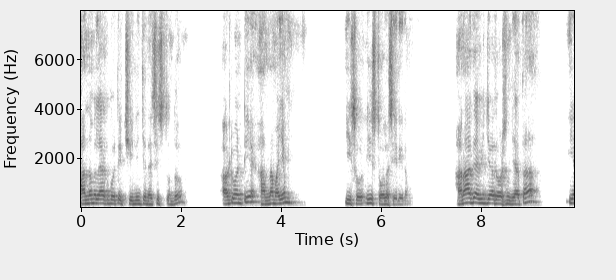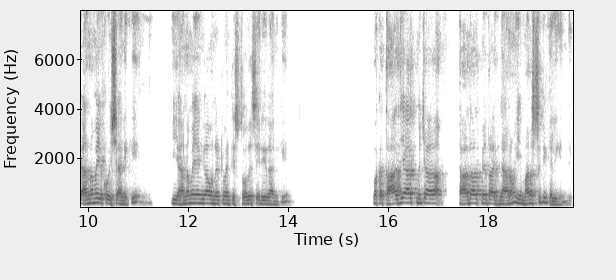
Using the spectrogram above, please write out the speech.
అన్నము లేకపోతే క్షీణించి నశిస్తుందో అటువంటి అన్నమయం ఈ సో ఈ స్థూల శరీరం. అనాది అవిద్యా దోషం చేత ఈ అన్నమయ కోశానికి ఈ అన్నమయంగా ఉన్నటువంటి స్థూల శరీరానికి ఒక తాదాత్మిక తాదాత్మ్యత జ్ఞానం ఈ మనస్సుకి కలిగింది.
